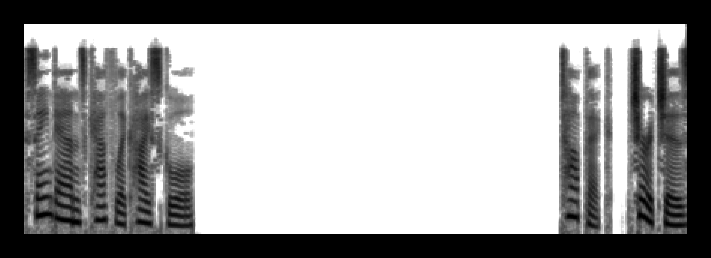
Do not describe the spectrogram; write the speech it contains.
St Anne's Catholic High School. Topic Churches.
